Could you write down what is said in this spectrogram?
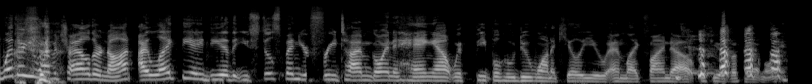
whether you have a child or not, I like the idea that you still spend your free time going to hang out with people who do want to kill you and like find out if you have a family.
